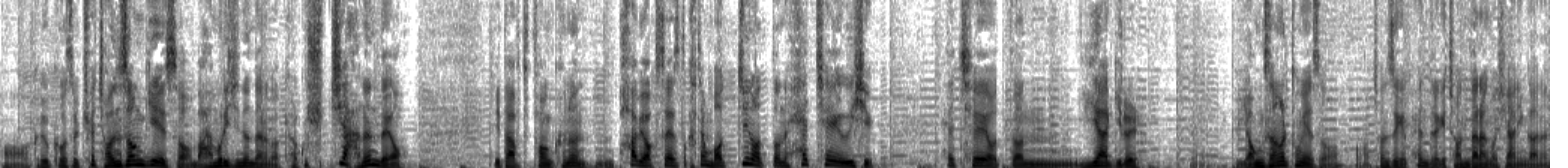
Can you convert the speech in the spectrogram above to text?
어, 그리고 그것을 최전성기에서 마무리 짓는다는 거 결코 쉽지 않은데요. 이 다프트 펑크는 팝 역사에서도 가장 멋진 어떤 해체 의식, 해체의 어떤 이야기를 네, 그 영상을 통해서 어, 전 세계 팬들에게 전달한 것이 아닌가 하는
